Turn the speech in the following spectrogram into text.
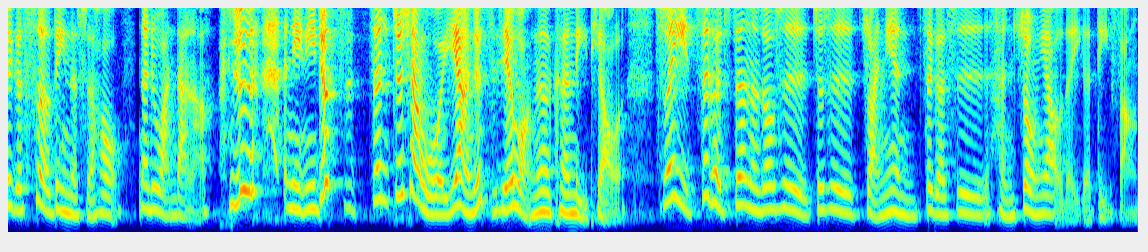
这个设定的时候，那就完蛋了。就是你，你就只真就像我一样，你就直接往那个坑里跳了。所以这个真的都是就是转念，这个是很重要的一个地方。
